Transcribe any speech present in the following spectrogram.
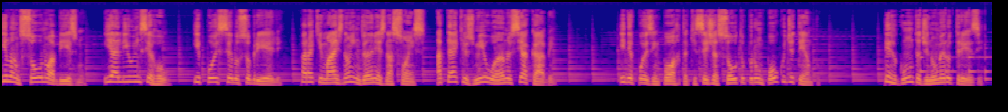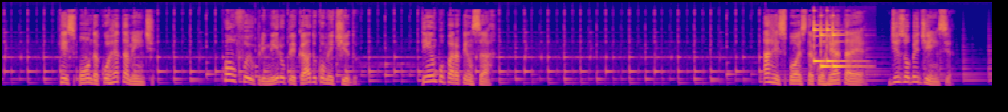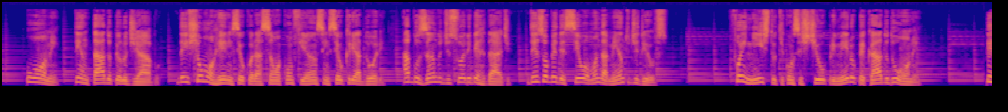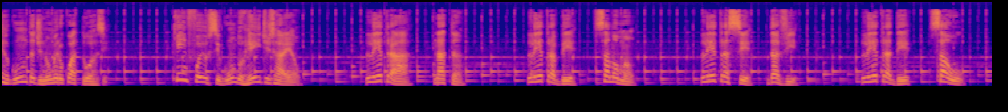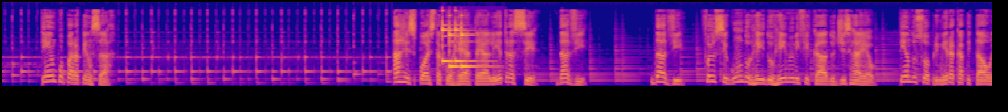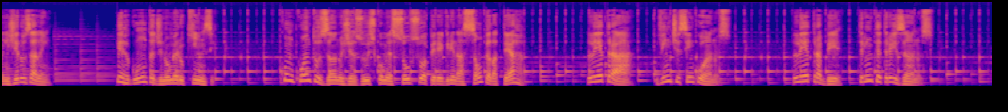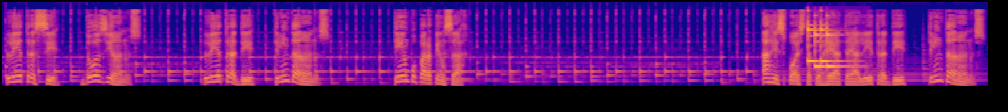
E lançou-o no abismo, e ali o encerrou, e pôs selo sobre ele, para que mais não engane as nações, até que os mil anos se acabem. E depois importa que seja solto por um pouco de tempo. Pergunta de número 13. Responda corretamente. Qual foi o primeiro pecado cometido? Tempo para pensar. A resposta correta é: desobediência. O homem, tentado pelo diabo, deixou morrer em seu coração a confiança em seu Criador e, abusando de sua liberdade, desobedeceu ao mandamento de Deus. Foi nisto que consistiu o primeiro pecado do homem. Pergunta de número 14. Quem foi o segundo rei de Israel? Letra A: Natã. Letra B: Salomão. Letra C: Davi. Letra D: Saul. Tempo para pensar. A resposta correta é a letra C: Davi. Davi Foi o segundo rei do Reino Unificado de Israel, tendo sua primeira capital em Jerusalém. Pergunta de número 15. Com quantos anos Jesus começou sua peregrinação pela terra? Letra A: 25 anos. Letra B: 33 anos. Letra C: 12 anos. Letra D: 30 anos. Tempo para pensar. A resposta correta é a letra D: 30 anos.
